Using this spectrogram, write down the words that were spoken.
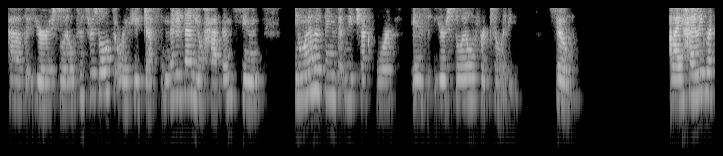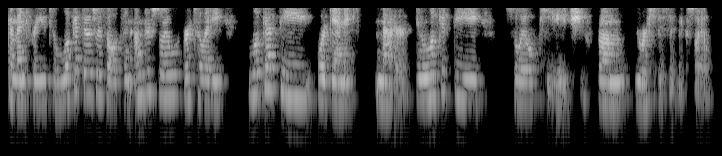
have your soil test results, or if you just submitted them, you'll have them soon. And one of the things that we check for is your soil fertility. So I highly recommend for you to look at those results and under soil fertility, look at the organic matter and look at the soil pH from your specific soil.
